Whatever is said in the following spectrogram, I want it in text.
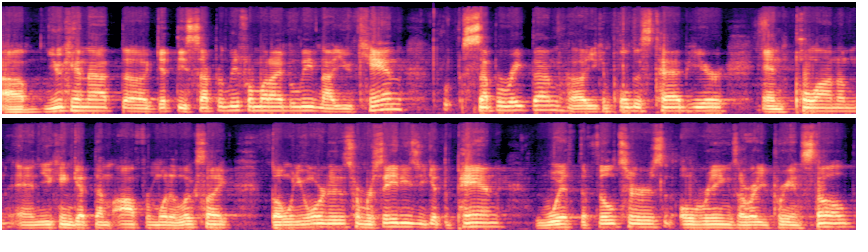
Um, you cannot uh, get these separately from what I believe. Now you can separate them. Uh, you can pull this tab here and pull on them and you can get them off from what it looks like. But when you order this from Mercedes, you get the pan with the filters, O-rings already pre-installed.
